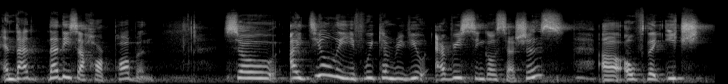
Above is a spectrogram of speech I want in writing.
And that, that is a hard problem. So ideally, if we can review every single sessions uh, of the each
